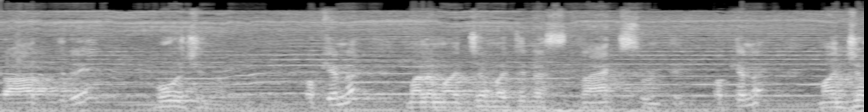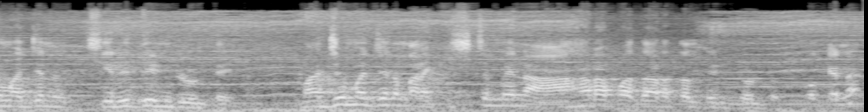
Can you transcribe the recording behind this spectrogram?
రాత్రి భోజనం. ఓకేనా? మన మధ్య మధ్యన స్నాక్స్ ఉంటాయి. ఓకేనా? మధ్య మధ్యన చిరుతిండ్లు ఉంటాయి. మధ్య మధ్యన మనకి ఇష్టమైన ఆహార పదార్థాలు తింటుంటాం. ఓకేనా?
